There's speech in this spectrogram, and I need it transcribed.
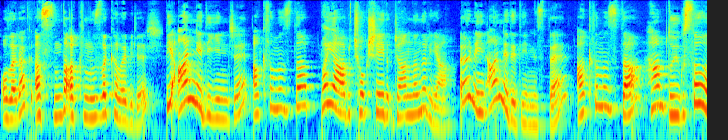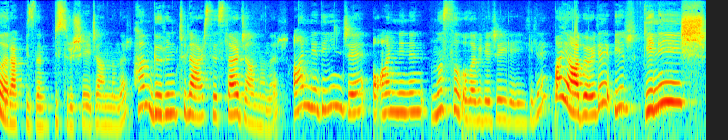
olarak aslında aklınızda kalabilir. Bir anne deyince aklımızda bayağı birçok şey canlanır ya. Örneğin anne dediğimizde aklımızda hem duygusal olarak bizim bir sürü şey canlanır. Hem görüntüler, sesler canlanır. Anne deyince o annenin nasıl olabileceğiyle ilgili bayağı böyle bir geniş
